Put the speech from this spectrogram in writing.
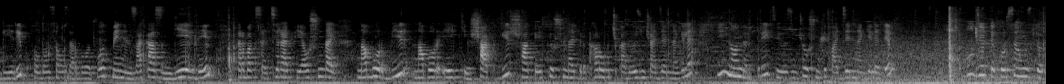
берип колдонсоңуздар болот вот менин заказым келди карбоксай терапия. Ушундай набор бир набор эки шаг бир шаг эки ушундай бир коробочкада өзүнчө отдельно келет и номер третий өзүнчө ушинтип отдельно келет э бул жерде көрсөңүздөр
